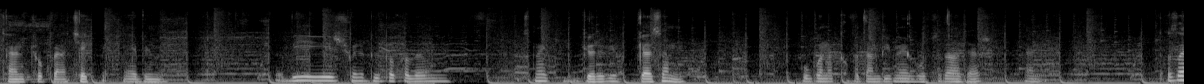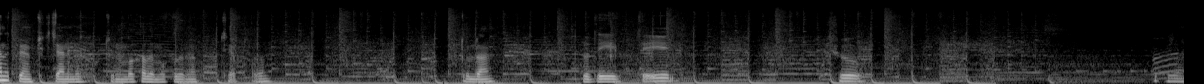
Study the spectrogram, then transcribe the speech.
İnternet çok fena çekmiyor ne bileyim. Bir şöyle bir bakalım. Aslında görevi gelsem mi? Bu bana kafadan bir mevzutu daha der. Yani zannetmiyorum çıkacağını mevzutunun. Bakalım bakalım ne kutu yapalım. Dur lan. Bu değil değil. Şu Ulan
